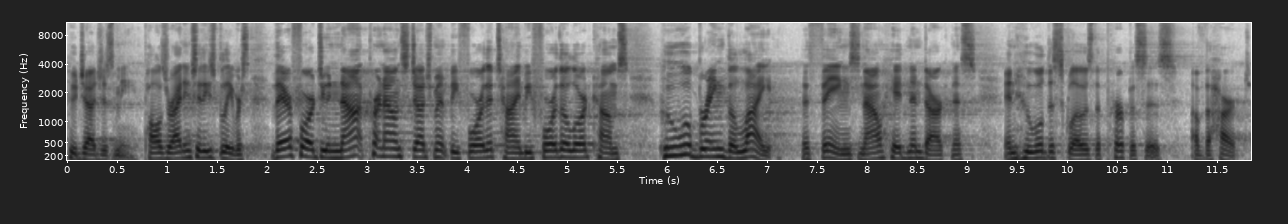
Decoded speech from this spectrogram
who judges me. Paul's writing to these believers. Therefore, do not pronounce judgment before the time, before the Lord comes, who will bring the light, the things now hidden in darkness, and who will disclose the purposes of the heart.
